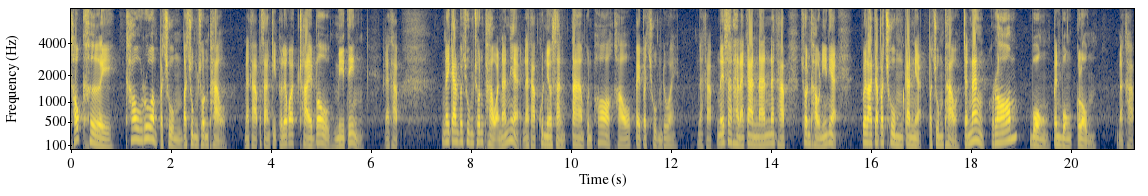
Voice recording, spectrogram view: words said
เขาเคยเข้าร่วมประชุมประชุมชนเผ่านะครับ ภาษาอังกฤษเขาเรียกว่า tribal meeting นะครับ ในการประชุมชนเผ่าอันนั้นเนี่ยนะครับคุณเนลสันตามคุณพ่อเขาไปประชุมด้วยนะครับในสถานการณ์นั้นนะครับ ชนเผ่านี้เนี่ยเวลาจะประชุมกันเนี่ยประชุมเผ่าจะนั่งล้อมวงเป็นวงกลมนะครับ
